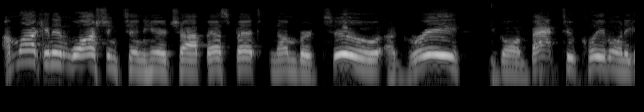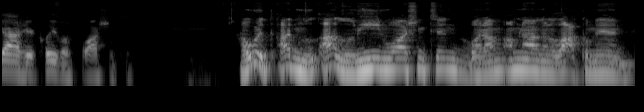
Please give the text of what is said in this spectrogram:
I'm locking in Washington here, Chop. Best bet number two. Agree. You going back to Cleveland when he got here? Cleveland, Washington. I would. I'd, I'd lean Washington, but I'm I'm not going to lock them in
